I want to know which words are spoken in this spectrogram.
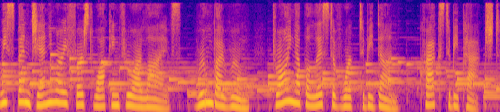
We spend January 1st walking through our lives, room by room, drawing up a list of work to be done, cracks to be patched.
